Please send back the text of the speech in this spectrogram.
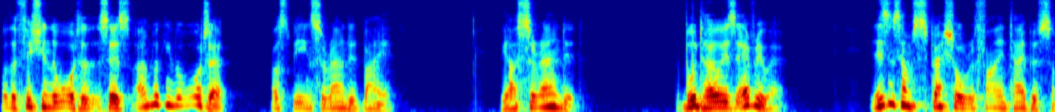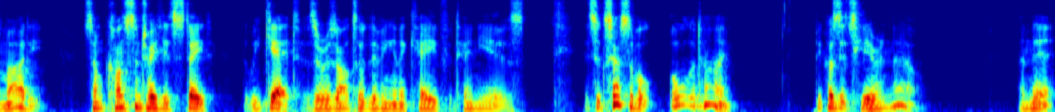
or the fish in the water that says, I'm looking for water, whilst being surrounded by it. We are surrounded. The Buddha is everywhere. It isn't some special refined type of samadhi, some concentrated state that we get as a result of living in a cave for 10 years. It's accessible all the time because it's here and now. And the,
